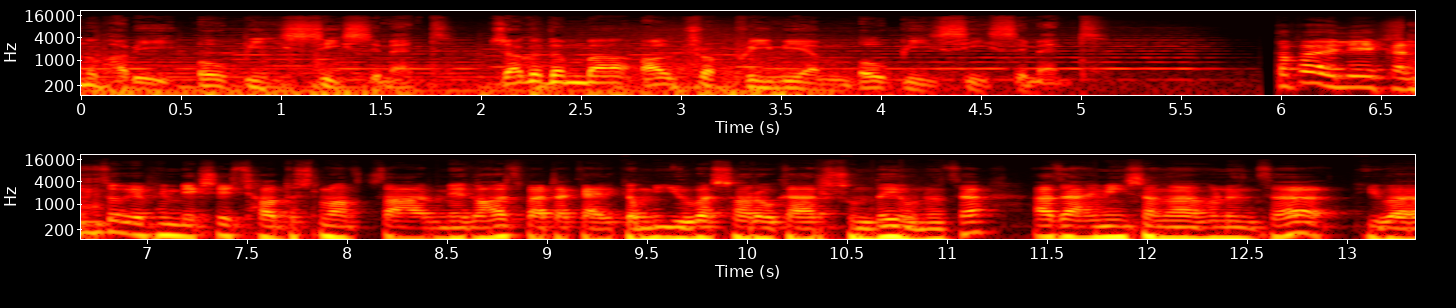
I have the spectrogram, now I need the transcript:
अनुभवी OPC cement Jagadamba ultra premium OPC cement तपाईँ अहिले कालिम्पोङ एफएम एक सय छ दशमलव चार मेगाहजबाट कार्यक्रम युवा सरोकार सुन्दै हुनुहुन्छ। आज हामीसँग हुनुहुन्छ युवा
